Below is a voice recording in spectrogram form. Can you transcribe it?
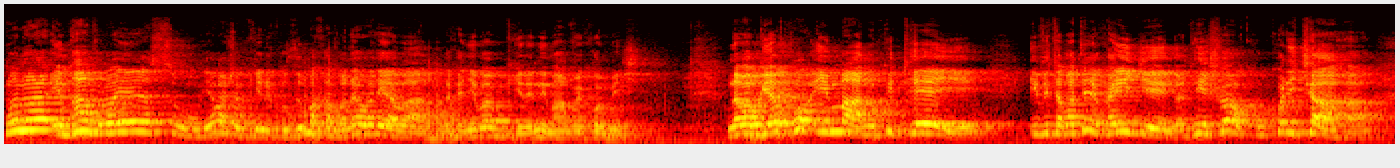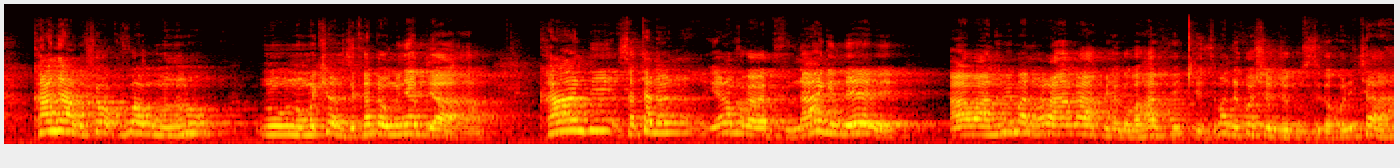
Noneho impamvu rero yesu yabasha kugera ikuzimu akavanaho bariya bantu. Reka nyibabwire ni impamvu ikomeye. Nababwiye ko imana uko iteye ifite amategeko ayigenga ntishobora gukora icyaha kandi ntabwo ushobora kuvuga ngo umuntu ni- umukiranutsi kandi ari umunyabyaha. Kandi satani yaravugaga ati nanjye ndebe abantu b'imana bari ahangaha kugira ngo bahave. Keretse imana ikoresheje gusiga akora icyaha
